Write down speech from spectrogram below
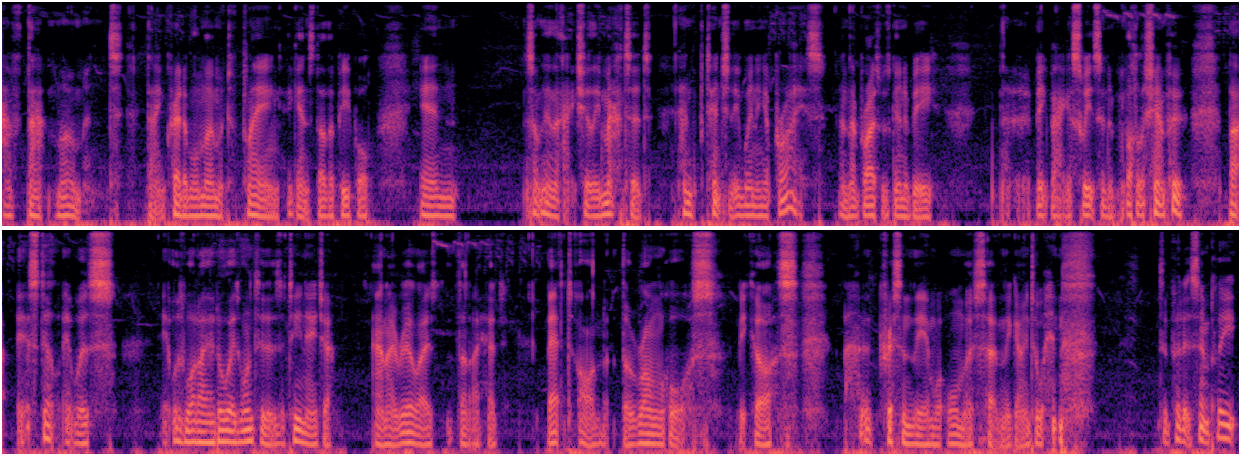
have that moment, that incredible moment of playing against other people in something that actually mattered and potentially winning a prize. And that prize was going to be a big bag of sweets and a bottle of shampoo. But it still, it was, it was what I had always wanted as a teenager. And I realized that I had bet on the wrong horse because Chris and Liam were almost certainly going to win. to put it simply,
